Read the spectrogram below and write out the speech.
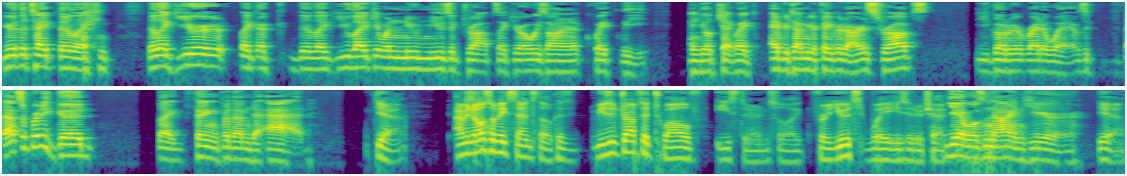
you're the type they're like they're like you're like a they're like you like it when new music drops, like you're always on it quickly, and you'll check like every time your favorite artist drops, you go to it right away. I was like, that's a pretty good like thing for them to add. Yeah. I mean, it also makes sense though because music drops at twelve Eastern, so like for you, it's way easier to check. Yeah, well, it's nine here, yeah.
